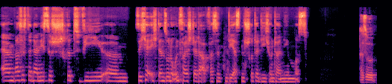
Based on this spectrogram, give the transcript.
Ähm, was ist denn der nächste Schritt? Wie ähm, sichere ich denn so eine Unfallstelle ab? Was sind denn die ersten Schritte, die ich unternehmen muss? Also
